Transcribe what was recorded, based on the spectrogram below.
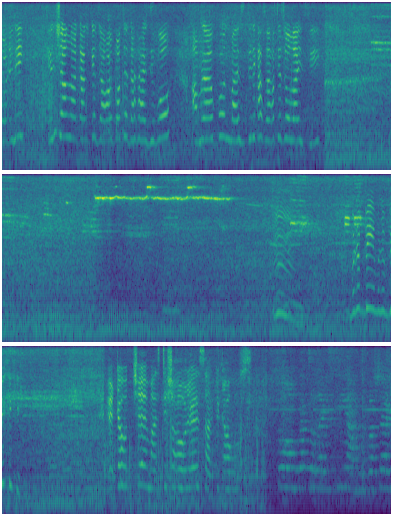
করিনি। ইনশাল্লাহ কালকে যাওয়ার পথে দেখাই দিব। আমরা এখন মসজিদের কাছাকাছি চলে মুরব্বি এটা হচ্ছে মাস্তি শহরের সার্কিট হাউস তো আমরা চলে আম্মুর বাসায়।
